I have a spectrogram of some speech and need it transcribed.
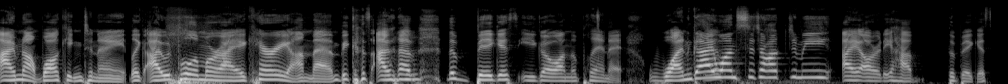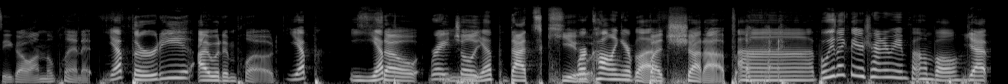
I'm not walking tonight. Like I would pull a Mariah Carey on them because I would have mm-hmm. the biggest ego on the planet. One guy Yep. wants to talk to me. I already have the biggest ego on the planet. Yep. 30, I would implode. Yep. Yep. So Rachel, Yep. that's cute. We're calling your bluff. but shut up. Okay. uh, but we like that you're trying to remain humble. yep.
